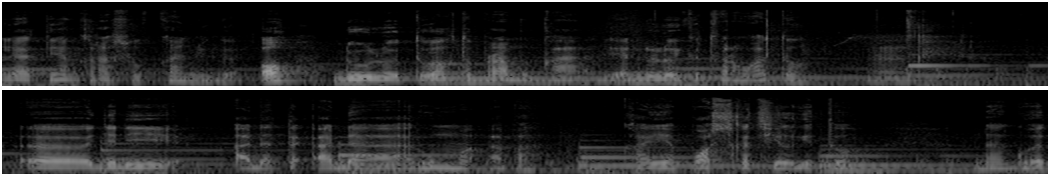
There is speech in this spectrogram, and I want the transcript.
Lihat yang kerasukan juga. Oh dulu tuh waktu pramuka. Jadi dulu ikut pramuka tuh. Eh, jadi ada te- ada rumah apa kayak pos kecil gitu. Nah gue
